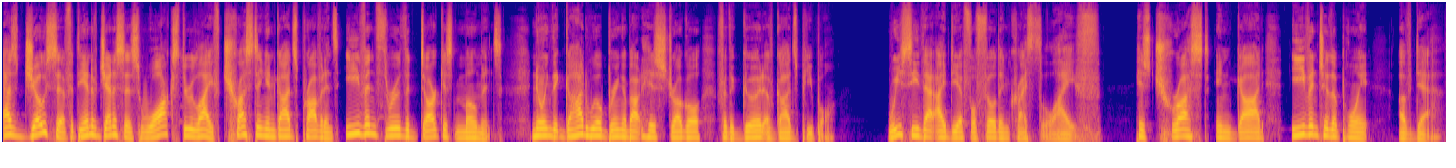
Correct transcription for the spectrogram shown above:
As Joseph at the end of Genesis walks through life, trusting in God's providence, even through the darkest moments, knowing that God will bring about his struggle for the good of God's people. We see that idea fulfilled in Christ's life, his trust in God, even to the point of death.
